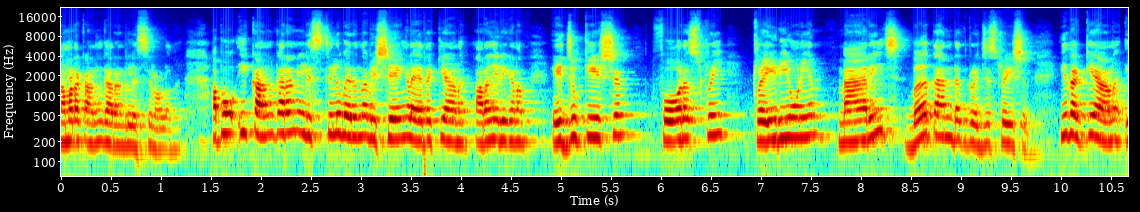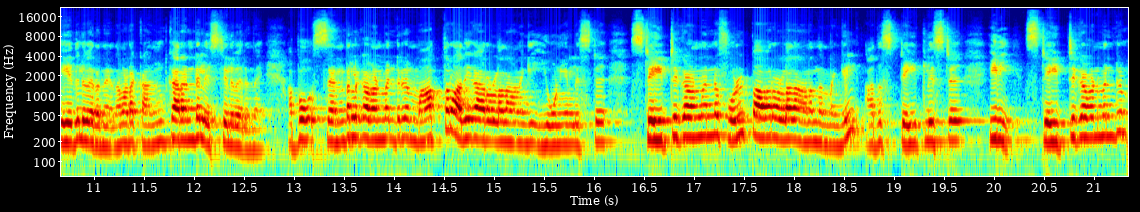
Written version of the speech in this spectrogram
നമ്മുടെ കൺ കറണ്ട് ലിസ്റ്റിലുള്ളത്. അപ്പോൾ ഈ കൺ കറണ്ട് ലിസ്റ്റിൽ വരുന്ന വിഷയങ്ങൾ ഏതൊക്കെയാണ്? അറിഞ്ഞിരിക്കണം. Education forestry trade union marriage birth and death registration ഇതൊക്കെയാണ് ഏതിൽ വരുന്നത്? നമ്മുടെ കൺകറന്റ് ലിസ്റ്റിൽ വരുന്നത്. അപ്പോൾ സെൻട്രൽ ഗവൺമെന്റിന് മാത്രം അധികാരമുള്ളതാണെങ്കിൽ യൂണിയൻ ലിസ്റ്റ് സ്റ്റേറ്റ് ഗവൺമെന്റിന് ഫുൾ പവർ ഉള്ളതാണെന്നുണ്ടെങ്കിൽ അത് സ്റ്റേറ്റ് ലിസ്റ്റ് ഇനി സ്റ്റേറ്റ് ഗവൺമെന്റും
